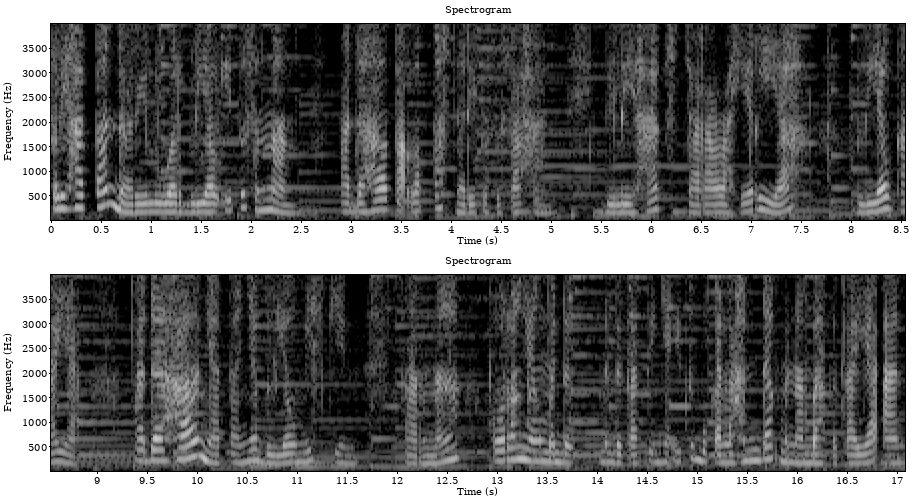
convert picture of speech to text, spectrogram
Kelihatan dari luar beliau itu senang, padahal tak lepas dari kesusahan. Dilihat secara lahiriah, beliau kaya, padahal nyatanya beliau miskin karena orang yang mendekatinya itu bukanlah hendak menambah kekayaan,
